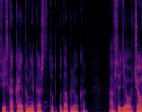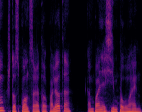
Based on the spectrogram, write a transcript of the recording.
Есть какая-то, мне кажется, тут подоплека. А все дело в чем, что спонсор этого полета — компания Simple Wine.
